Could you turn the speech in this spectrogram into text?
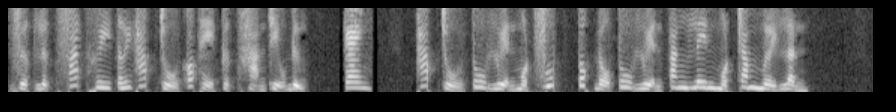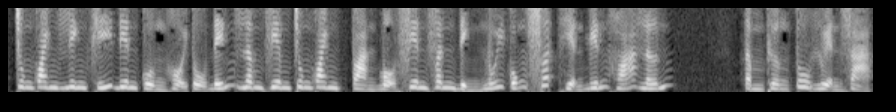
dược lực phát huy tới tháp chủ có thể cực hạn chịu đựng. Keng. Tháp chủ tu luyện một phút, tốc độ tu luyện tăng lên 110 lần. Trung quanh linh khí điên cuồng hội tụ đến lâm viêm trung quanh toàn bộ phiên vân đỉnh núi cũng xuất hiện biến hóa lớn. Tầm thường tu luyện giả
